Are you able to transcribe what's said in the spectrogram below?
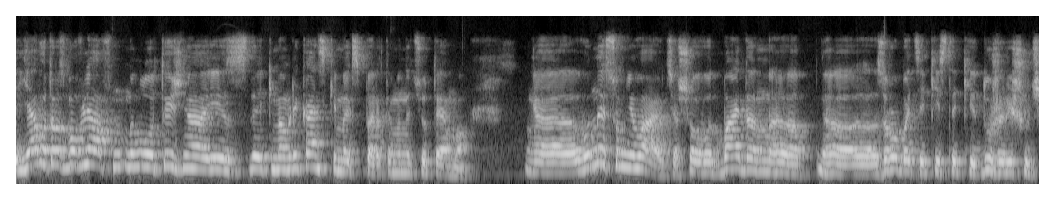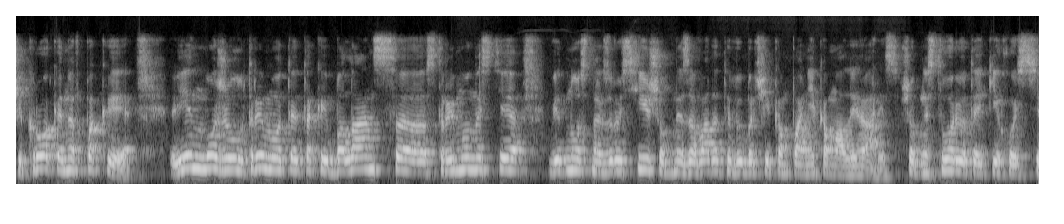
Я от розмовляв минулого тижня із деякими американськими експертами на цю тему. Е, Вони сумніваються, що от Байден е, е, зробить якісь такі дуже рішучі кроки. Навпаки, він може утримувати такий баланс стриманості відносинах з Росією, щоб не завадити виборчій кампанії Камали Гарріс, щоб не створювати якихось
